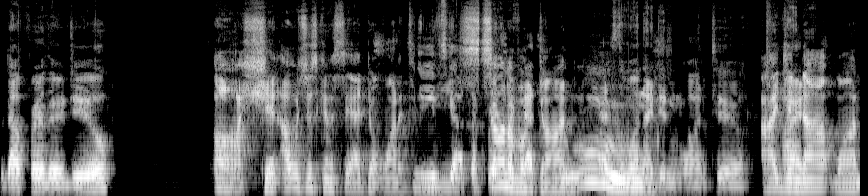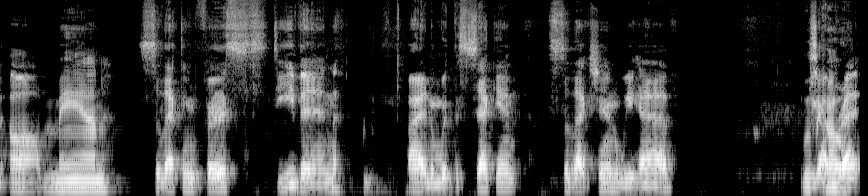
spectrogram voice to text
Without further ado, Oh shit! I was just gonna say I don't want it to Steve's be me. got the Son first, of a that's, gun. That's the one I didn't want to. I did All right. not want. Oh man. Selecting first, Steven. All right, and with the second selection, we have Let's we got go. Brett.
